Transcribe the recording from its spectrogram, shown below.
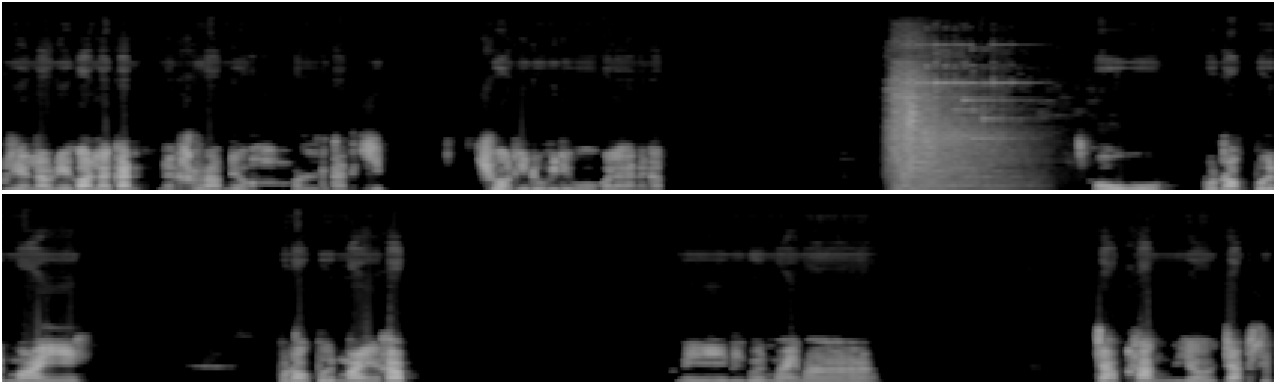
เหรียญเหล่านี้ก่อนแล้วกันนะครับ เดี๋ยวขอตัดคลิป ช่วงที่ดูวิดีโอก่อนแล้วกันนะครับ โอ้ปลดล็อกปืนใหม่ปลดล็อกปืนใหม่ครับ นี่มีปืนใหม่มาจับครั้งเดียวจับสิบ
